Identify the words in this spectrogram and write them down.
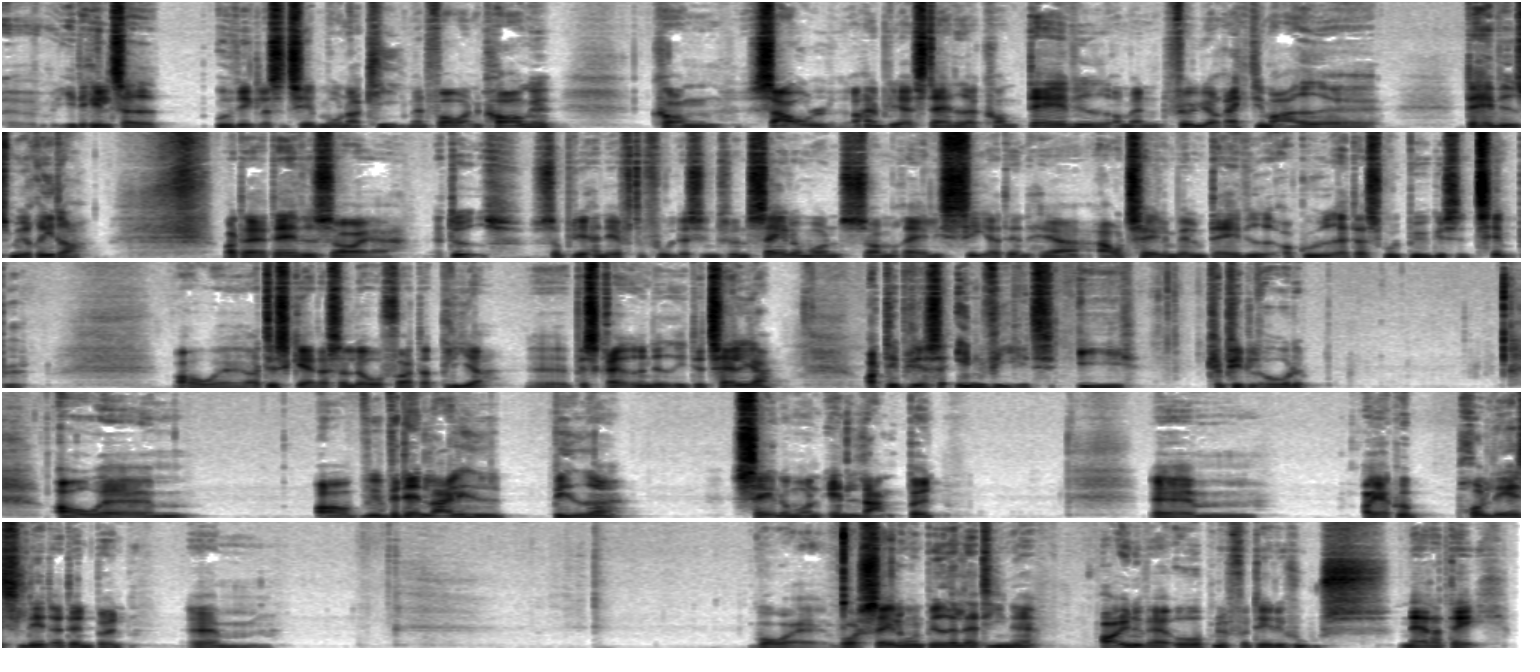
øh, i det hele taget udvikler sig til et monarki. Man får en konge, kong Saul, og han bliver erstattet af kong David, og man følger rigtig meget øh, Davids meritter og da David så er, er død, så bliver han efterfulgt af sin søn Salomon, som realiserer den her aftale mellem David og Gud, at der skulle bygges et tempel. Og, øh, og det skal der så love for, at der bliver øh, beskrevet ned i detaljer. Og det bliver så indviet i kapitel 8. Og, øh, og ved, ved den lejlighed beder Salomon en lang bøn. Øh, og jeg kunne prøve at læse lidt af den bøn. Øhm, hvor, øh, hvor Salomon beder, lad dine øjne være åbne for dette hus, nat og dag.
